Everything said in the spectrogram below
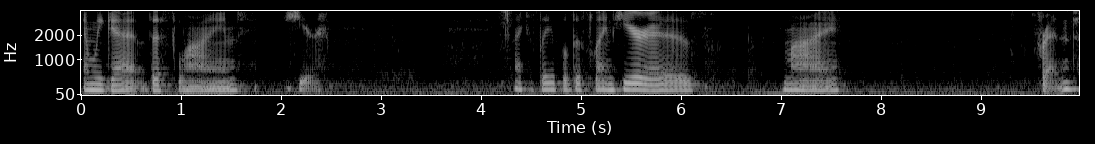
And we get this line here. I could label this line here as my friend.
